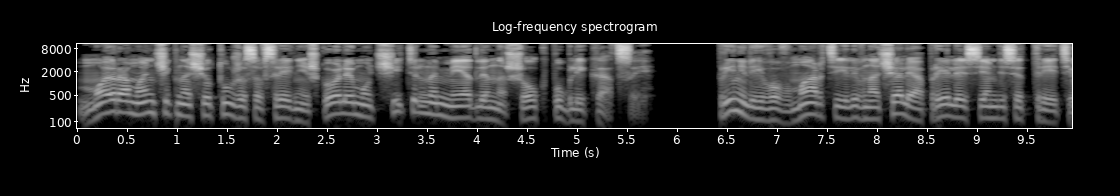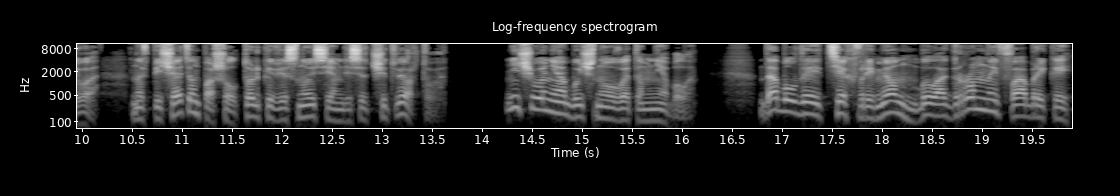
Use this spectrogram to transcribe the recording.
мой романчик насчет ужаса в средней школе мучительно медленно шел к публикации. Приняли его в марте или в начале апреля 73-го, но в печать он пошел только весной 74-го. Ничего необычного в этом не было. Даблдей тех времен был огромной фабрикой,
